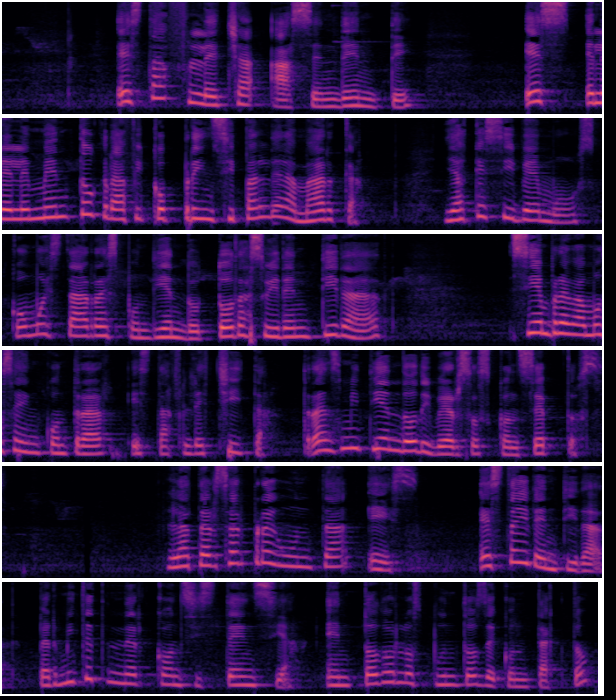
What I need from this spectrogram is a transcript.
Esta flecha ascendente es el elemento gráfico principal de la marca, ya que si vemos cómo está respondiendo toda su identidad, siempre vamos a encontrar esta flechita, transmitiendo diversos conceptos. La tercera pregunta es, ¿esta identidad permite tener consistencia en todos los puntos de contacto?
